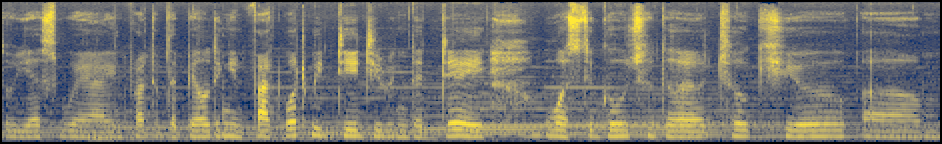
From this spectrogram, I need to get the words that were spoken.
So, yes, we are in front of the building. In fact, what we did during the day was to go to the Tokyo um,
